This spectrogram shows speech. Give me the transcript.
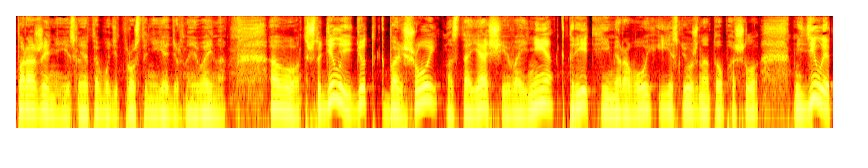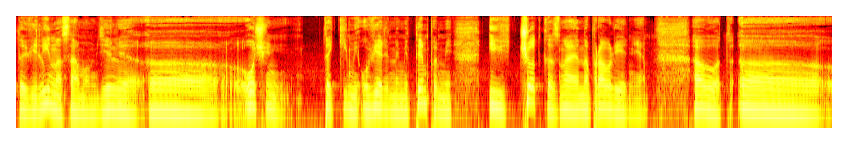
поражение, если это будет просто не ядерная война. А вот, что дело идет к большой настоящей войне, к Третьей мировой, если уже на то пошло. И дело это вели на самом деле э, очень такими уверенными темпами и четко зная направление. А вот. Э,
